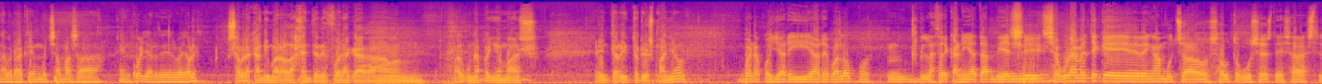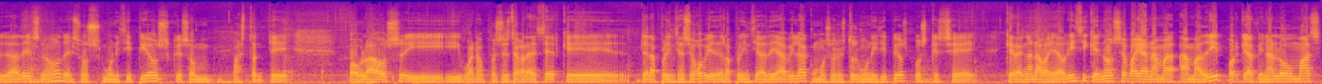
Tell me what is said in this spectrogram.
la verdad que hay mucha masa en Cuellar del Valladolid. Pues habrá que animar a la gente de fuera que hagan alguna peña más en territorio español. bueno Collar y Arevalo pues mm, la cercanía también Sí. seguramente que vengan muchos autobuses de esas ciudades no de esos municipios que son bastante poblados y, y, bueno pues es de agradecer que de la provincia de Segovia y de la provincia de Ávila como son estos municipios pues que se que vengan a Valladolid y que no se vayan a, Ma- a Madrid porque al final lo más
